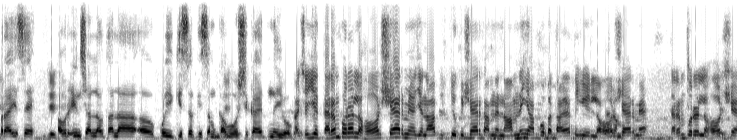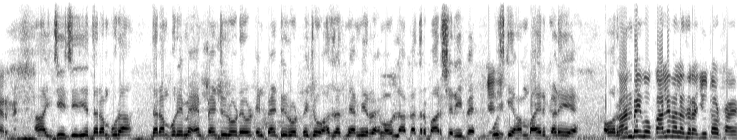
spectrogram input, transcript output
प्राइस है। और ताला कोई किसी किस्म का वो शिकायत नहीं होगा। अच्छा ये धर्मपुरा लाहौर शहर में है जनाब क्योंकि शहर का हमने नाम नहीं आपको बताया तो ये लाहौर शहर में धर्मपुरा लाहौर शहर में। हाँ जी जी ये धर्मपुरा धर्मपुरे में एम्पेंट्री रोड है और एम्पेंट्री रोड पे जो हज़रत में अमीर रहमउल्लाह का दरबार शरीफ है। उसके हम बाहर खड़े हैं और खान भाई वो काले वाला जरा जूता उठाए।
